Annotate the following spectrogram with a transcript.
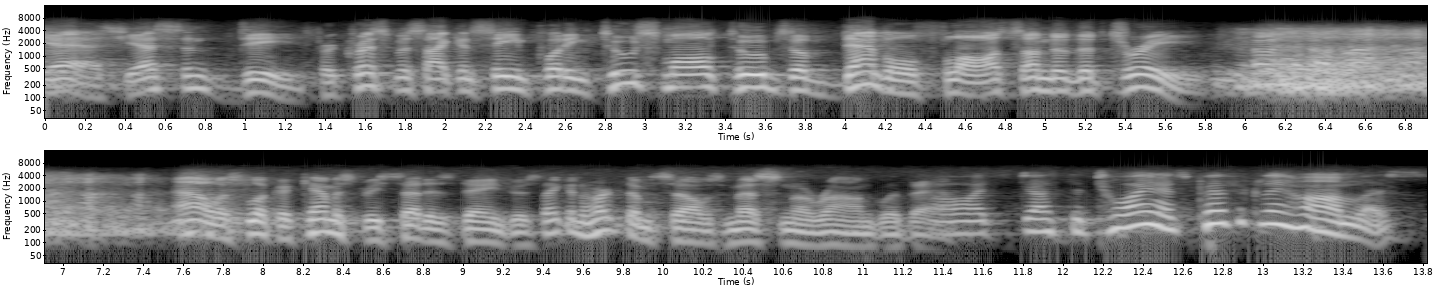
Yes, yes, indeed. For Christmas, I can see him putting two small tubes of dental floss under the tree. Alice, look, a chemistry set is dangerous. They can hurt themselves messing around with that. Oh, it's just a toy and it's perfectly harmless.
